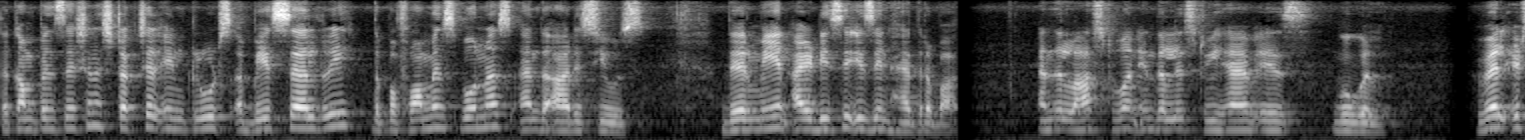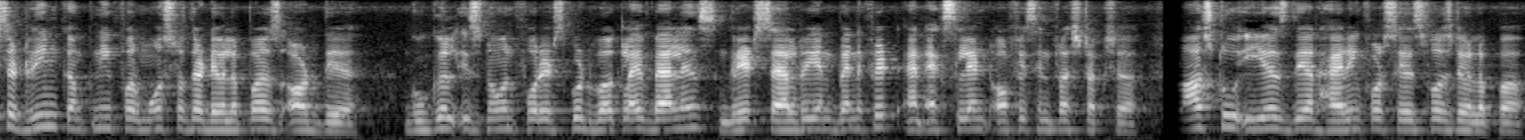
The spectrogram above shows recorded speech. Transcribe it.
The compensation structure includes a base salary, the performance bonus, and the RSUs. Their main IDC is in Hyderabad and the last one in the list we have is Google. Well, it's a dream company for most of the developers out there. Google is known for its good work-life balance, great salary and benefit, and excellent office infrastructure. Last two years, they are hiring for Salesforce developer.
